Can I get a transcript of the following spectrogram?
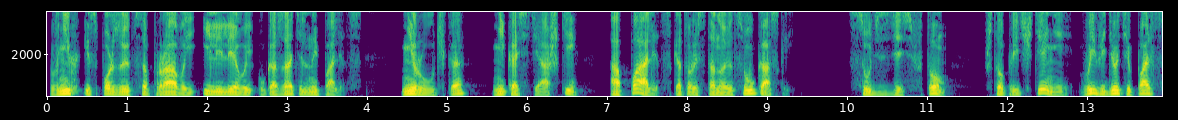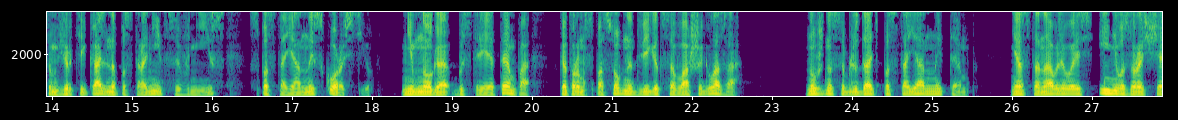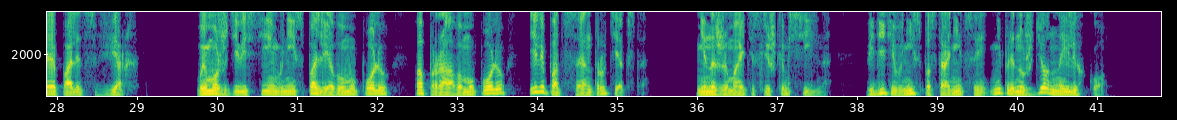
В них используется правый или левый указательный палец. Не ручка, не костяшки, а палец, который становится указкой. Суть здесь в том, что при чтении вы ведете пальцем вертикально по странице вниз с постоянной скоростью, немного быстрее темпа, в котором способны двигаться ваши глаза. Нужно соблюдать постоянный темп, не останавливаясь и не возвращая палец вверх. Вы можете вести им вниз по левому полю, по правому полю или по центру текста. Не нажимайте слишком сильно. Ведите вниз по странице непринужденно и легко.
